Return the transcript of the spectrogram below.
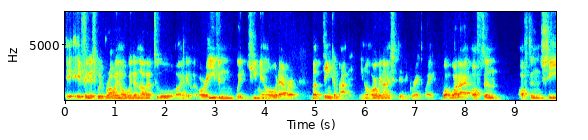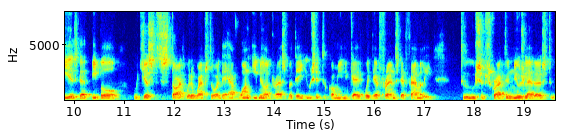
If it is with Robin or with another tool, or, or even with Gmail or whatever, but think about it. You know, organize it in a great way. What what I often often see is that people who just start with a web store, they have one email address, but they use it to communicate with their friends, their family, to subscribe to newsletters, to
